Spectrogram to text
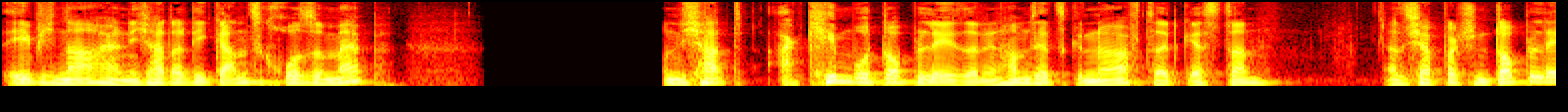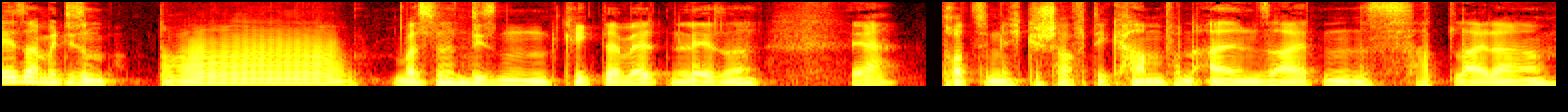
ewig nachheilen. Ich hatte die ganz große Map und ich hatte Akimbo Doppellaser, den haben sie jetzt genervt seit gestern. Also ich habe praktisch einen Doppellaser mit diesem, weißt du, diesen Krieg der Welten-Laser. Ja. Trotzdem nicht geschafft. Die kamen von allen Seiten. Es hat leider.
